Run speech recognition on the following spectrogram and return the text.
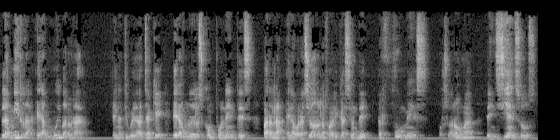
La mirra era muy valorada en la antigüedad, ya que era uno de los componentes para la elaboración o la fabricación de perfumes, por su aroma, de inciensos,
